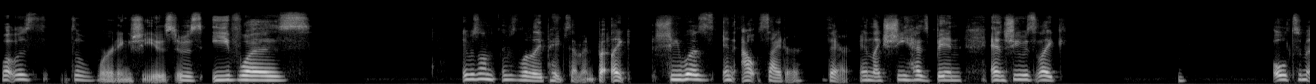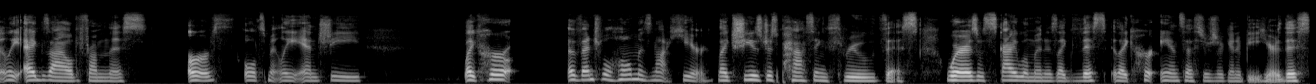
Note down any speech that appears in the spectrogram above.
what was the wording she used? It was Eve was it was on it was literally page seven, but like she was an outsider there. And like she has been and she was like ultimately exiled from this earth ultimately. And she like her eventual home is not here. Like she is just passing through this. Whereas with sky woman is like this like her ancestors are going to be here. This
